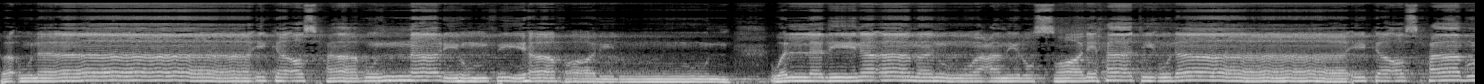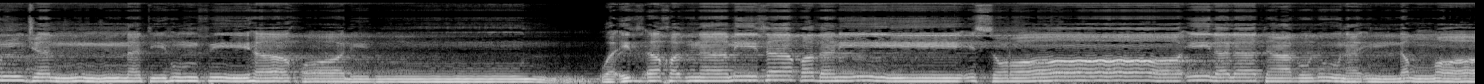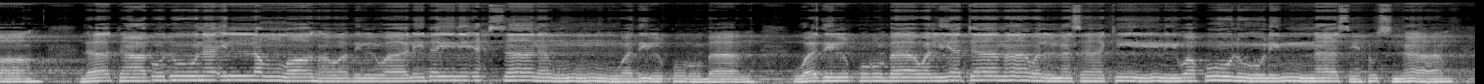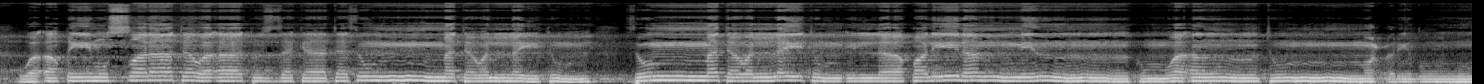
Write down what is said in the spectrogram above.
فأولئك أصحاب النار هم فيها خالدون والذين آمنوا وعملوا الصالحات أولئك أصحاب الجنة هم فيها خالدون وإذ أخذنا ميثاق بني إسرائيل لا تعبدون إلا الله لا تعبدون إلا الله وبالوالدين إحسانا وذي القربى وذي القربى واليتامى والمساكين وقولوا للناس حسنا وأقيموا الصلاة وآتوا الزكاة ثم توليتم ثم توليتم إلا قليلا منكم وأنتم معرضون.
